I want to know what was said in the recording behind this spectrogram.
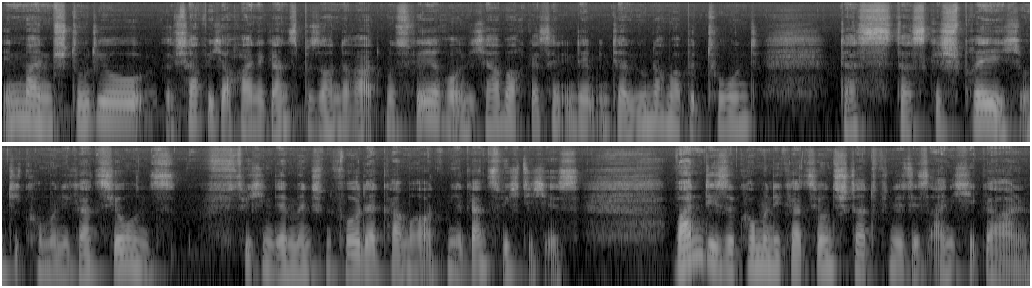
In meinem Studio schaffe ich auch eine ganz besondere Atmosphäre und ich habe auch gestern in dem Interview nochmal betont, dass das Gespräch und die Kommunikation zwischen den Menschen vor der Kamera und mir ganz wichtig ist. Wann diese Kommunikation stattfindet, ist eigentlich egal.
